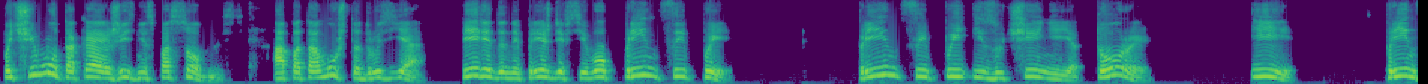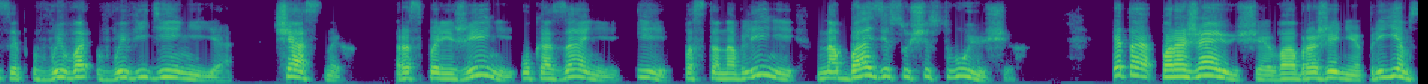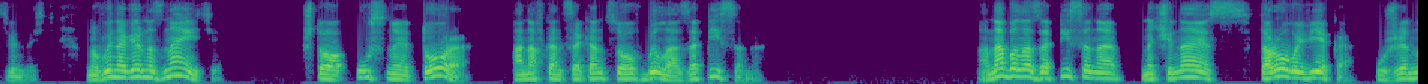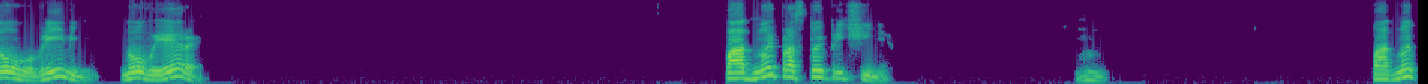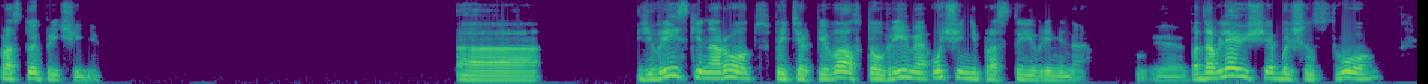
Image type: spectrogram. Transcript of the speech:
Почему такая жизнеспособность? А потому что, друзья, переданы прежде всего принципы. Принципы изучения Торы и принцип выведения частных распоряжений, указаний и постановлений на базе существующих. Это поражающее воображение преемственность. Но вы, наверное, знаете, что устная Тора, она в конце концов была записана. Она была записана, начиная с второго века, уже нового времени, новой эры. По одной простой причине по одной простой причине. А, еврейский народ претерпевал в то время очень непростые времена. Э, подавляющее большинство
